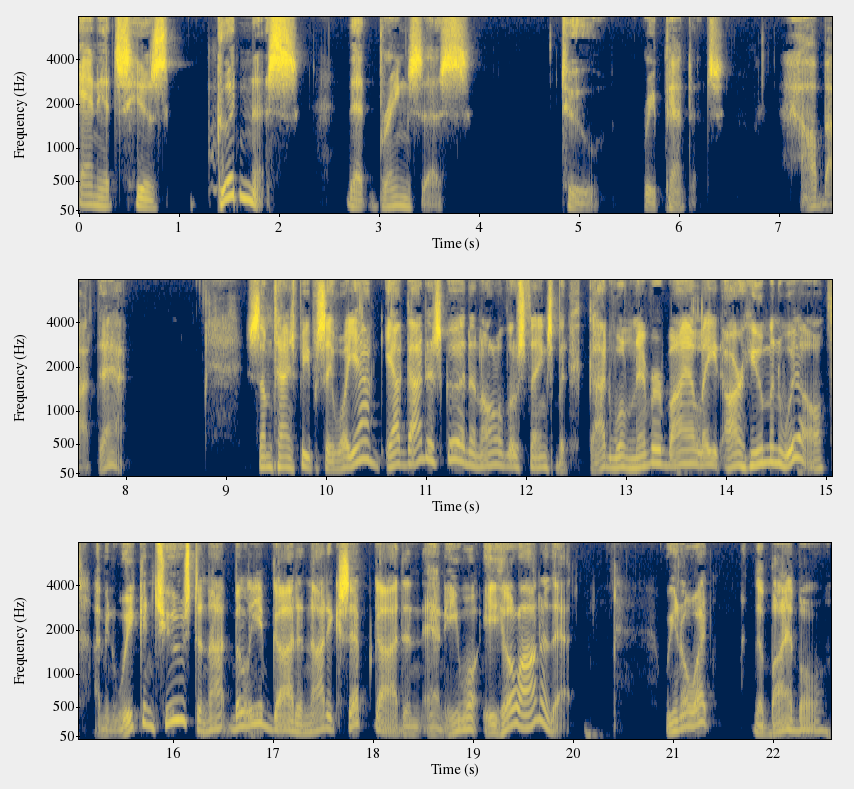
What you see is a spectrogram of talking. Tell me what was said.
and it's His goodness that brings us to repentance. How about that? Sometimes people say, well, yeah, yeah, God is good and all of those things, but God will never violate our human will. I mean, we can choose to not believe God and not accept God, and, and He will, He'll honor that. Well, you know what? The Bible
